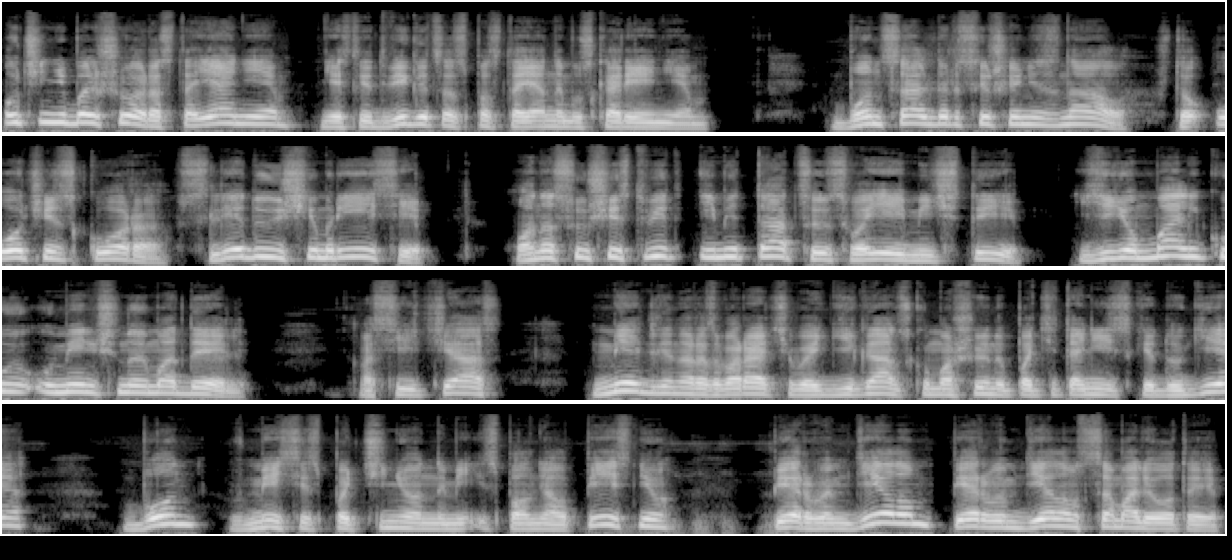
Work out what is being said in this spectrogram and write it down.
очень небольшое расстояние, если двигаться с постоянным ускорением. Бон Сальдерс еще не знал, что очень скоро, в следующем рейсе, он осуществит имитацию своей мечты, ее маленькую уменьшенную модель. А сейчас, медленно разворачивая гигантскую машину по титанической дуге, Бон вместе с подчиненными исполнял песню «Первым делом, первым делом самолеты»,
